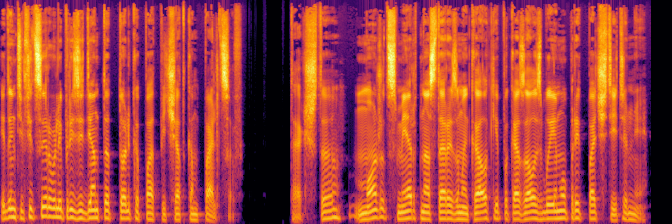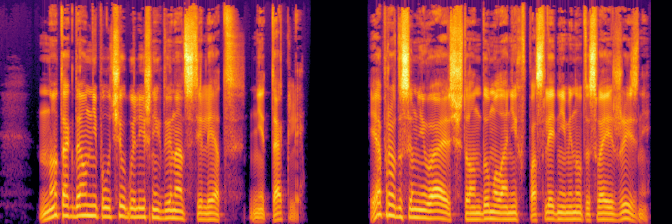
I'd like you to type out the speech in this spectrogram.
Идентифицировали президента только по отпечаткам пальцев. Так что, может, смерть на старой замыкалке показалась бы ему предпочтительнее. Но тогда он не получил бы лишних 12 лет, не так ли? Я, правда, сомневаюсь, что он думал о них в последние минуты своей жизни,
